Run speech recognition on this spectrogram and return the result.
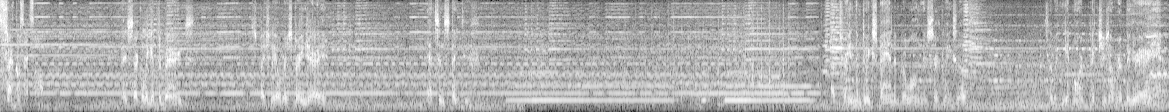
In circles, that's all. They circle to get their bearings, especially over a strange area. That's instinctive. I've trained them to expand and prolong their circling so so we can get more pictures over a bigger area.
